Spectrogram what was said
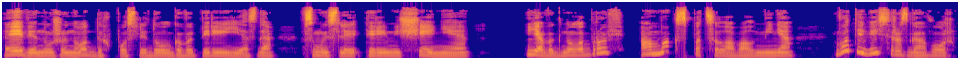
Эви нужен отдых после долгого переезда, в смысле перемещения». Я выгнула бровь, а Макс поцеловал меня. Вот и весь разговор.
